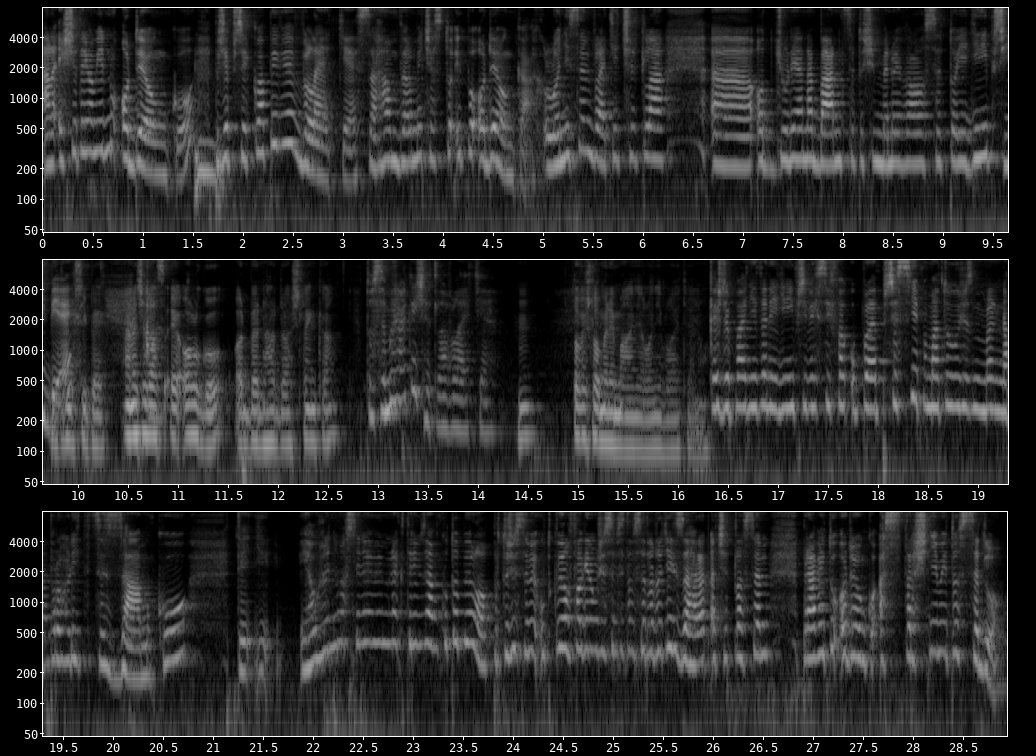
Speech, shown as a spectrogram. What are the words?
ale ještě tady mám jednu odeonku, mm. protože překvapivě v létě sahám velmi často i po odeonkách. Loni jsem v létě četla uh, od Juliana Barnese, tuším jmenovalo se to Jediný příběh. Jediný příběh. A nečetla a... jsi i Olgu od Bernharda Šlenka? To jsem možná četla v létě. Hm. To vyšlo minimálně loni v létě. No. Každopádně ten jediný příběh si fakt úplně přesně pamatuju, že jsme byli na prohlídce zámku. Teď, já už ani vlastně nevím, na kterém zámku to bylo, protože se mi utkvěl fakt jenom, že jsem si tam sedla do těch zahrad a četla jsem právě tu odeonku a strašně mi to sedlo.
